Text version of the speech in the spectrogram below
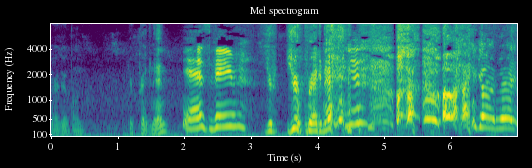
burger bun. You're pregnant? Yes, babe. You're, you're pregnant? Oh my god, wait.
